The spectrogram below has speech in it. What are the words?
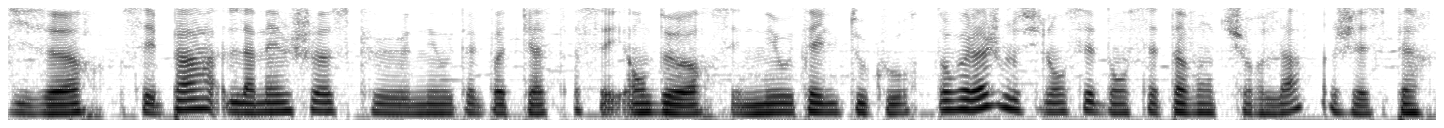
Deezer. C'est pas la même chose que Neotel Podcast, c'est en dehors, c'est Neotel tout court. Donc voilà, je me suis lancé dans cette aventure-là. J'espère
